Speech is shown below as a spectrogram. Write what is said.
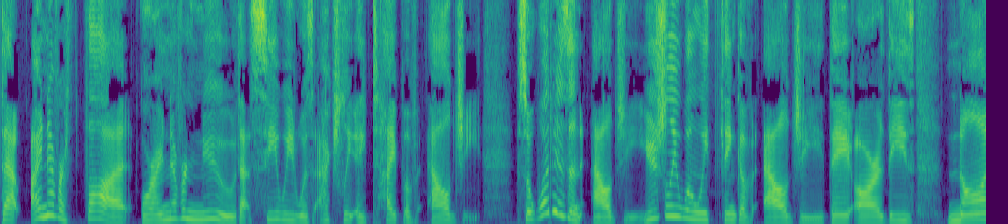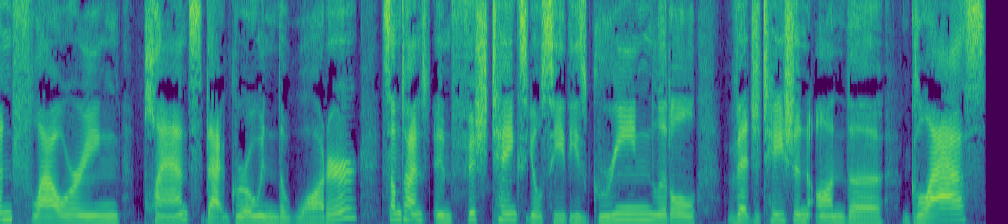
that I never thought or I never knew that seaweed was actually a type of algae. So what is an algae? Usually when we think of algae, they are these non-flowering plants that grow in the water. Sometimes in fish tanks, you'll see these green little vegetation on the glass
